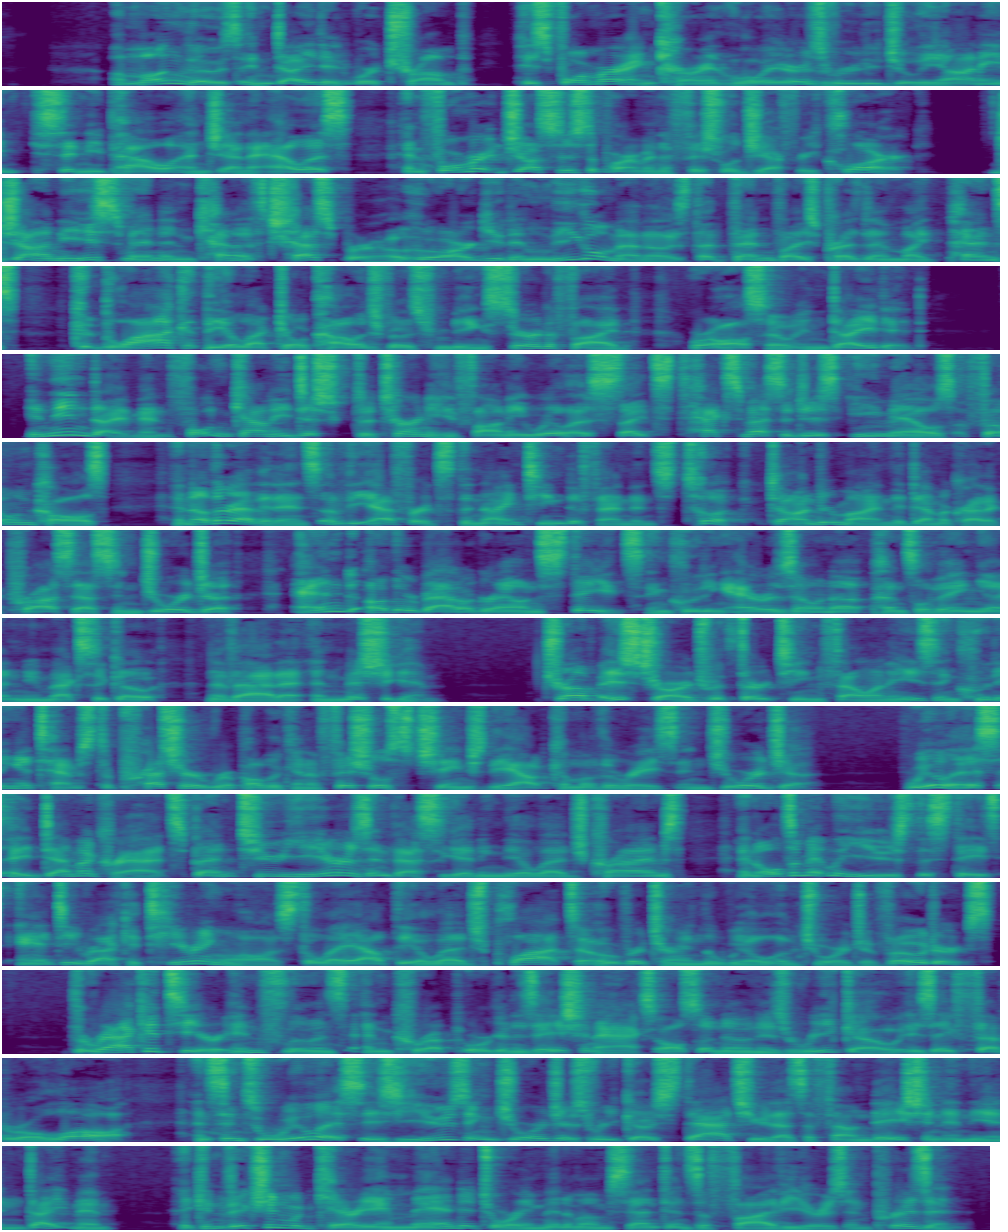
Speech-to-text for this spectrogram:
Among those indicted were Trump, his former and current lawyers Rudy Giuliani, Sidney Powell, and Jenna Ellis, and former Justice Department official Jeffrey Clark. John Eastman and Kenneth Chesebro, who argued in legal memos that then Vice President Mike Pence could block the Electoral College votes from being certified, were also indicted. In the indictment, Fulton County District Attorney Fani Willis cites text messages, emails, phone calls, and other evidence of the efforts the 19 defendants took to undermine the democratic process in Georgia and other battleground states, including Arizona, Pennsylvania, New Mexico, Nevada, and Michigan. Trump is charged with 13 felonies, including attempts to pressure Republican officials to change the outcome of the race in Georgia. Willis, a Democrat, spent two years investigating the alleged crimes and ultimately used the state's anti racketeering laws to lay out the alleged plot to overturn the will of Georgia voters. The Racketeer Influence and Corrupt Organization Acts, also known as RICO, is a federal law. And since Willis is using Georgia's RICO statute as a foundation in the indictment, a conviction would carry a mandatory minimum sentence of five years in prison.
